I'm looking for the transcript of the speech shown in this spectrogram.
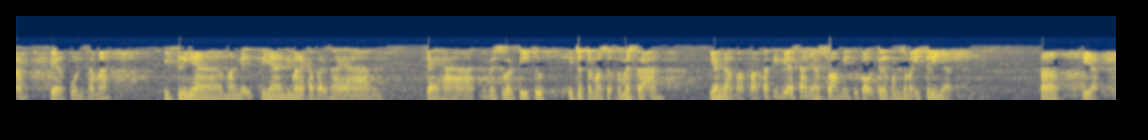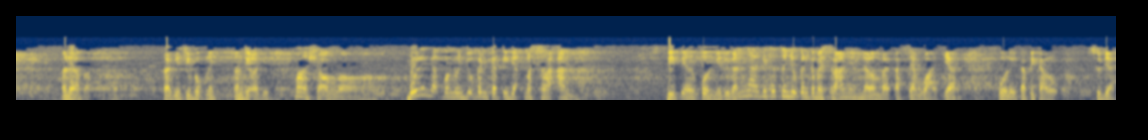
telepon sama istrinya, manggil istrinya, gimana kabar sayang? Sehat, namanya seperti itu. Itu termasuk kemesraan yang nggak apa-apa. Tapi biasanya suami itu kalau telepon sama istrinya, ah iya, ada apa? Lagi sibuk nih, nanti lagi. Masya Allah. Boleh nggak menunjukkan ketidakmesraan di telepon gitu kan? Nggak kita tunjukkan kemesraan yang dalam batas yang wajar, boleh. Tapi kalau sudah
